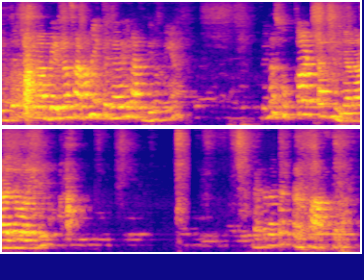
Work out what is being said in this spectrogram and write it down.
ਇੱਧਰ ਚੱਕਣਾ ਬੇਲਾ ਸਾਰਾ ਮੈਂ ਇੱਕ ਜਗ੍ਹਾ ਹੀ ਰੱਖਦੀ ਹੁੰਦੀ ਆ। ਤੇ ਨਾ ਸੁੱਕਾ ਆਟਾ ਖਿਲ ਜਾਂਦਾ ਨਾਲੇ ਦੁਆਲੇ ਦੇ। ਪਹਿਲਾਂ ਤਾਂ ਢੱਕਣ ਸਾਫ਼ ਕਰਾਂ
